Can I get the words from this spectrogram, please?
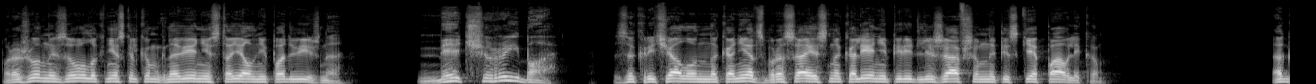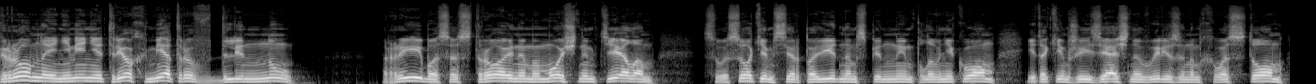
Пораженный зоолог несколько мгновений стоял неподвижно. «Меч-рыба!» — закричал он, наконец, бросаясь на колени перед лежавшим на песке Павликом. Огромная, не менее трех метров в длину, рыба со стройным и мощным телом, с высоким серповидным спинным плавником и таким же изящно вырезанным хвостом,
